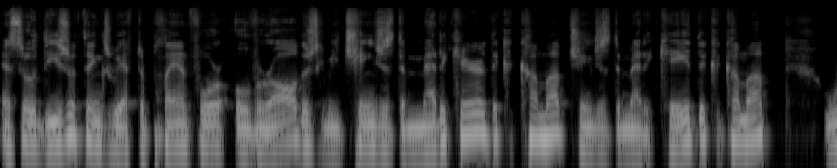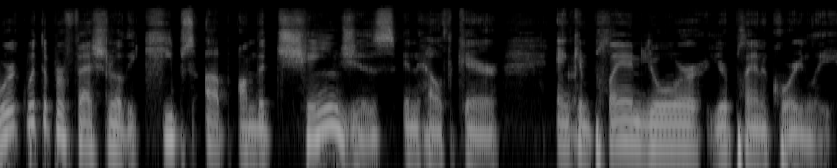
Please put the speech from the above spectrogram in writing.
and so these are things we have to plan for overall. There's going to be changes to Medicare that could come up, changes to Medicaid that could come up. Work with the professional that keeps up on the changes in healthcare and can plan your your plan accordingly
